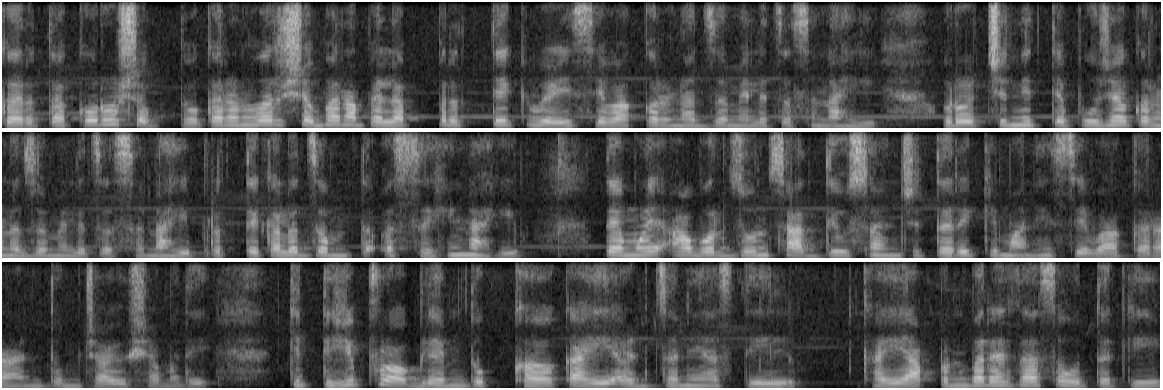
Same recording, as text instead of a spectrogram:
करता करू शकतो. कारण वर्षभर आपल्याला प्रत्येक वेळी सेवा करणं जमेलच असं नाही. रोजची नित्यपूजा करणं जमेलच असं नाही. प्रत्येकाला जमतं असंही नाही. त्यामुळे आवर्जून सात दिवसांची तरी किमान ही सेवा करा आणि तुमच्या आयुष्यामध्ये कितीही प्रॉब्लेम दुःख काही अडचणी असतील काही आपण बऱ्याचदा असं होतं की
